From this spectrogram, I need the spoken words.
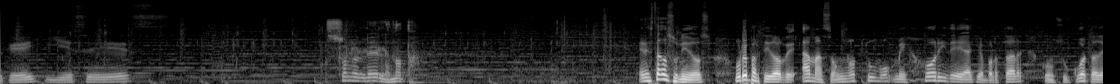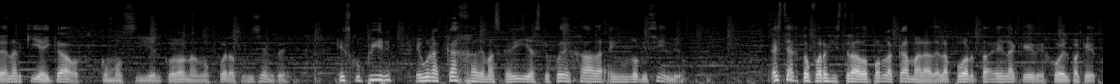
ok, y ese es... Solo lee la nota. En Estados Unidos, un repartidor de Amazon no tuvo mejor idea que aportar con su cuota de anarquía y caos, como si el corona no fuera suficiente, que escupir en una caja de mascarillas que fue dejada en un domicilio. Este acto fue registrado por la cámara de la puerta en la que dejó el paquete.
